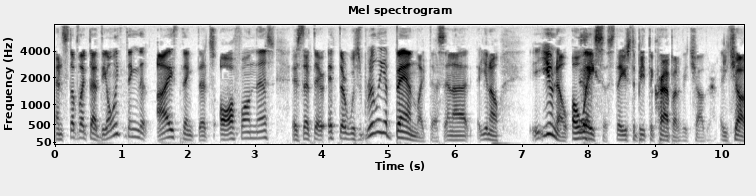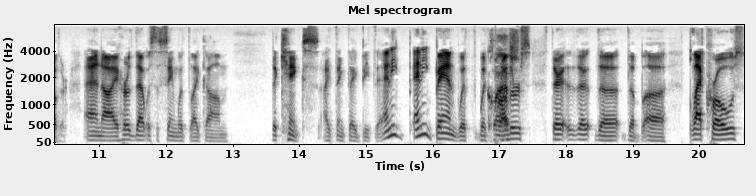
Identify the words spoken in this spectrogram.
and stuff like that. The only thing that I think that's off on this is that there, if there was really a band like this, and I, you know, you know, Oasis, they used to beat the crap out of each other, each other, and I heard that was the same with like um, the Kinks. I think they beat the, any any band with with Clash. brothers. The the the the uh, Black Crows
